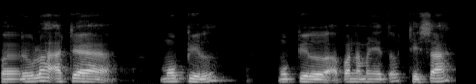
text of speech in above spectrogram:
barulah ada mobil, mobil apa namanya itu desa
